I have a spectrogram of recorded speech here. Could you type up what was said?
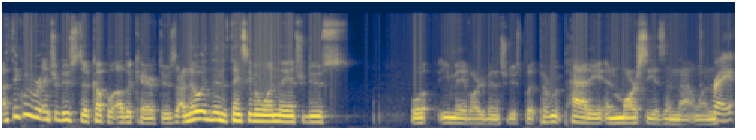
I think we were introduced to a couple other characters. I know in the Thanksgiving one they introduced. Well, you may have already been introduced, but Peppermint Patty and Marcy is in that one. Right.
